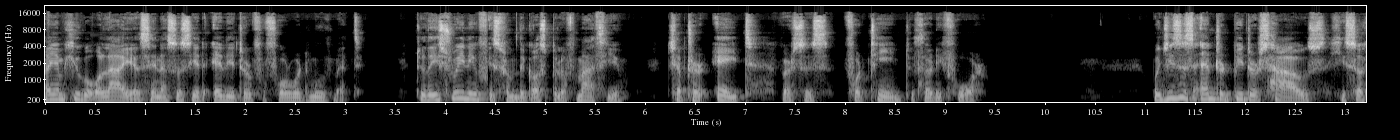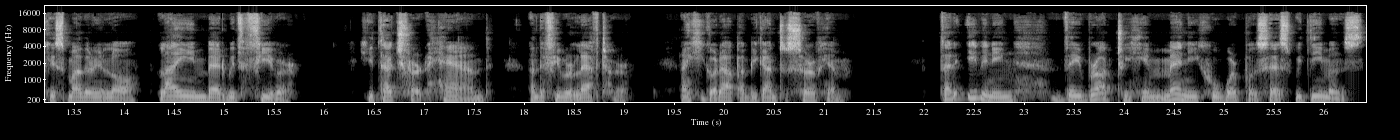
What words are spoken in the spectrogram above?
I am Hugo Olaiz, an associate editor for Forward Movement. Today's reading is from the Gospel of Matthew, chapter 8, verses 14 to 34. When Jesus entered Peter's house, he saw his mother in law lying in bed with fever. He touched her hand, and the fever left her, and he got up and began to serve him. That evening, they brought to him many who were possessed with demons,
